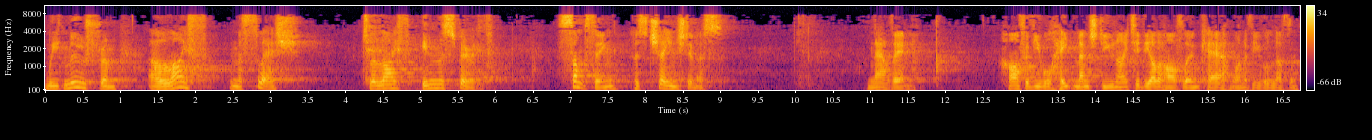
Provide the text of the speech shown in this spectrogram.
We've moved from a life in the flesh to a life in the Spirit. Something has changed in us. Now then, half of you will hate Manchester United, the other half won't care, one of you will love them.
